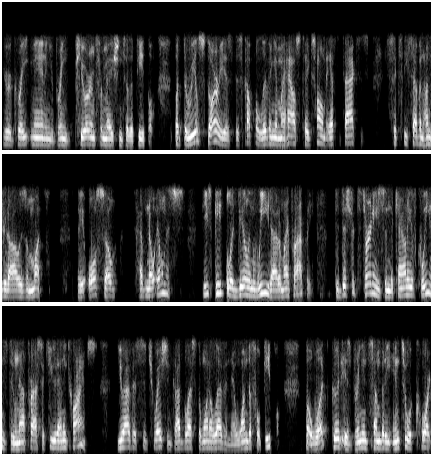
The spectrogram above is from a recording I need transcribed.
You're a great man and you bring pure information to the people. But the real story is this couple living in my house takes home after taxes $6,700 a month. They also have no illness. These people are dealing weed out of my property. The district attorneys in the county of Queens do not prosecute any crimes. You have a situation, God bless the 111. They're wonderful people. But what good is bringing somebody into a court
